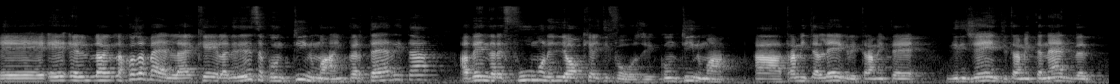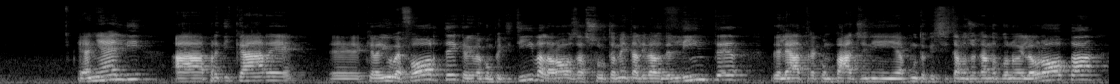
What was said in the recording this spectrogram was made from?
e, e, e la, la, cosa bella è che la dirigenza continua imperterrita a vendere fumo negli occhi ai tifosi, continua a, tramite Allegri, tramite dirigenti, tramite Nedved e Agnelli a predicare eh, che la Juve è forte, che la Juve è competitiva, la rosa assolutamente a livello dell'Inter, delle altre compagini appunto che si stanno giocando con noi l'Europa,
